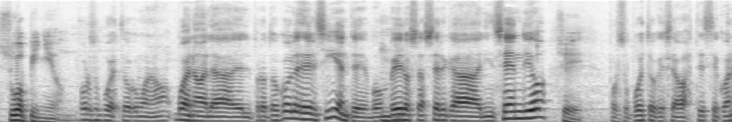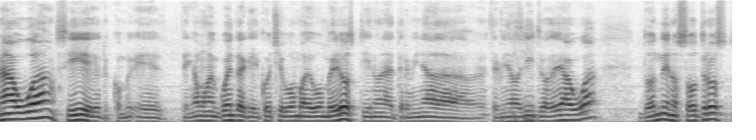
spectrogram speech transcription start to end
su opinión. Por supuesto, cómo no. Bueno, el protocolo es el siguiente, bomberos se acerca al incendio, sí. Por supuesto que se abastece con agua, ¿sí? Eh, tengamos en cuenta que el coche bomba de bomberos tiene una determinada, determinados litros de agua, donde nosotros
